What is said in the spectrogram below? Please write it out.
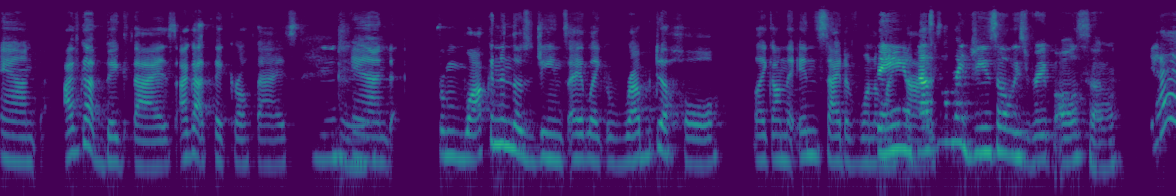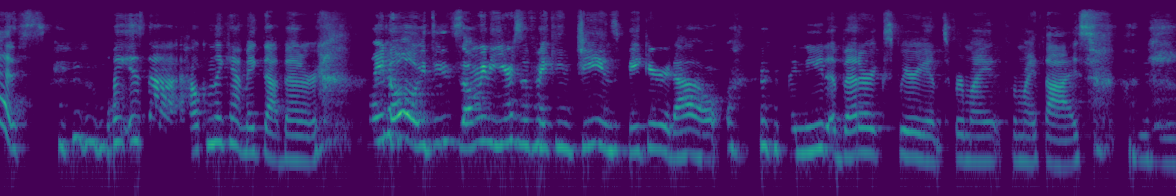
and I've got big thighs. I got thick girl thighs. Mhm. And from walking in those jeans, I like rubbed a hole like on the inside of one of Same. my thighs. That's why my jeans always rip. Also. Yes. Why is that? How come they can't make that better? I know. Been so many years of making jeans. Figure it out. I need a better experience for my for my thighs. Mm-hmm.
